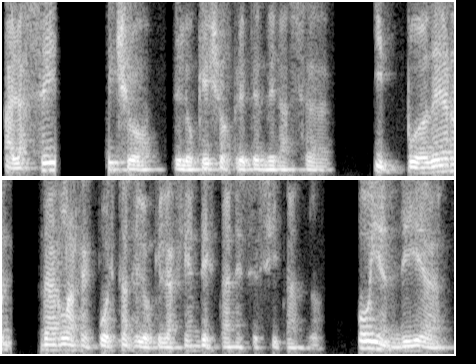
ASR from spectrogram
al acecho de lo que ellos pretenden hacer y poder dar las respuestas de lo que la gente está necesitando. Hoy en día,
